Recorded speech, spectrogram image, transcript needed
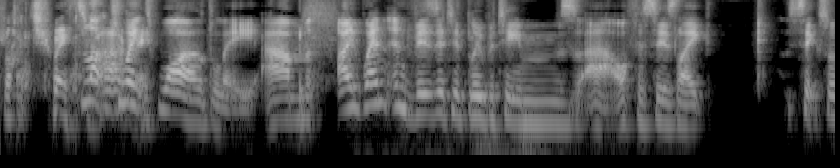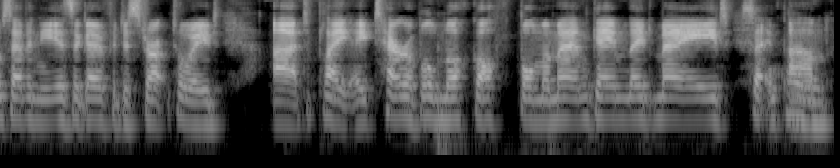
fluctuates. fluctuates wildly. wildly. Um, I went and visited Bloober Team's uh, offices like six or seven years ago for Destructoid uh, to play a terrible knockoff Bomberman game they'd made. Set in Poland. Um,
